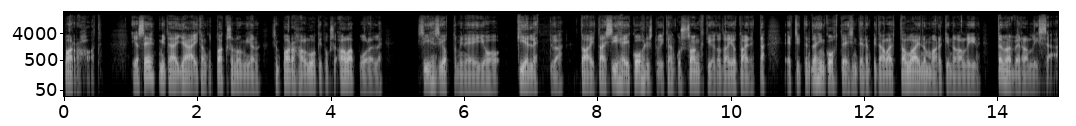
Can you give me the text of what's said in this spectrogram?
parhaat. Ja se, mitä jää ikään kuin taksonomian sen parhaan luokituksen alapuolelle, siihen sijoittaminen ei ole kiellettyä tai, tai siihen ei kohdistu ikään kuin sanktioita tai jotain, että, että sitten näihin kohteisiin teidän pitää laittaa lainamarginaaliin tämän verran lisää.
